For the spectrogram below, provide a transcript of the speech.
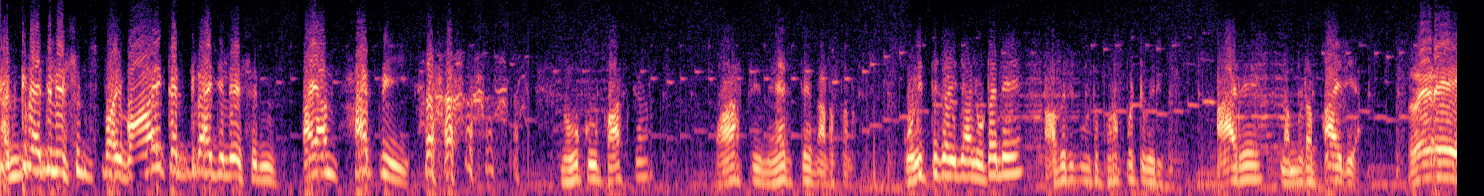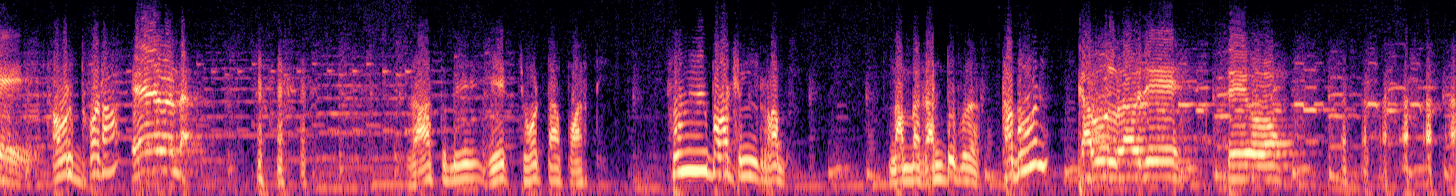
congratulations my boy congratulations I am happy നോക്കൂ ഭാസ്കർ. പാർട്ടി നേരത്തെ നടത്തണം. കൊയ്ത്ത് കഴിഞ്ഞാൽ ഉടനെ അവരിങ്ങോട്ട് പുറപ്പെട്ടു വരും. ആരെ? നമ്മുടെ ഭാര്യ. അവർ രാത്രി a chhota party. Full bottle rum நம்ம ரெண்டு பேர் கபூல். கபூல் ராவஜி செய்யும்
